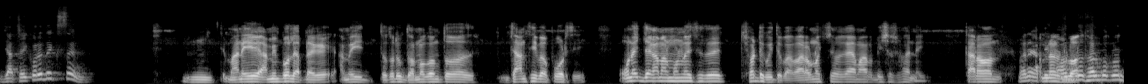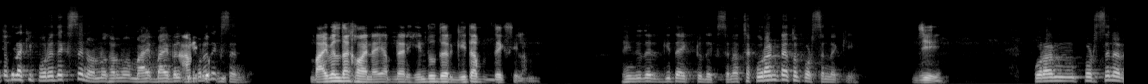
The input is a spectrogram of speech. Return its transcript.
যাচাই করে দেখছেন? মানে আমি বলি আপনাকে আমি যতটুকু ধর্মগ্রন্থ জানছি বা পড়ছি অনেক জায়গায় আমার মনে হয়েছে যে সঠিক হইতে পারে আর অনেক জায়গায় আমার বিশ্বাস হয় নাই। কারণ মানে আপনার অন্য ধর্মগ্রন্থগুলো কি পড়ে দেখছেন? অন্য ধর্ম বাইবেল কি পড়ে দেখছেন? বাইবেল দেখা হয় নাই আপনার হিন্দুদের গীতা দেখছিলাম। হিন্দুদের গীতা একটু দেখছেন। আচ্ছা কোরআনটা তো পড়ছেন নাকি? জি। কোরআন পড়ছেন আর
